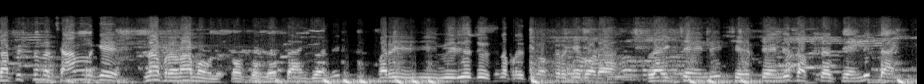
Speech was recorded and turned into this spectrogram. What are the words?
తప్పిస్తున్న ఛానల్కి నా ప్రణామములు. ఓకే సార్ థ్యాంక్ యూ అండి. మరి ఈ వీడియో చూసిన ప్రతి ఒక్కరికి కూడా లైక్ చేయండి షేర్ చేయండి సబ్స్క్రైబ్ చేయండి. థ్యాంక్ యూ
